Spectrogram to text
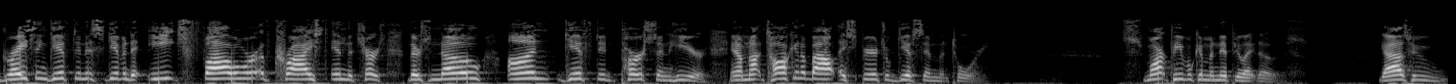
Grace and giftedness given to each follower of Christ in the church. There's no ungifted person here. And I'm not talking about a spiritual gifts inventory. Smart people can manipulate those. Guys who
